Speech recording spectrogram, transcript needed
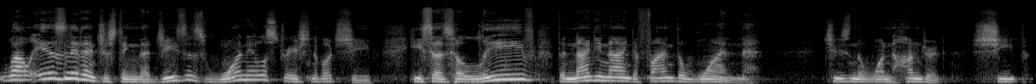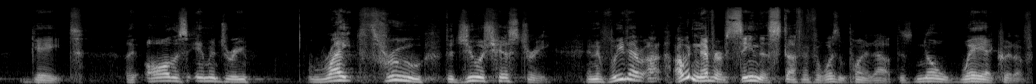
Well, isn't it interesting that Jesus, one illustration about sheep, he says he'll leave the 99 to find the one, choosing the 100 sheep gate. Like all this imagery right through the Jewish history. And if we never, I, I would never have seen this stuff if it wasn't pointed out. There's no way I could have.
